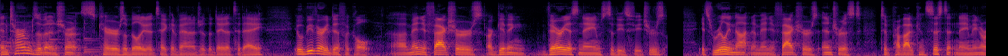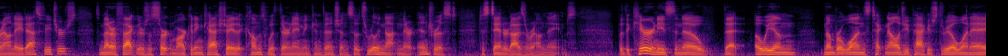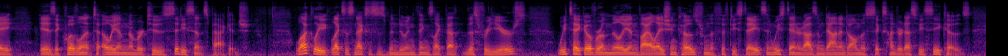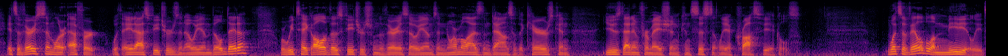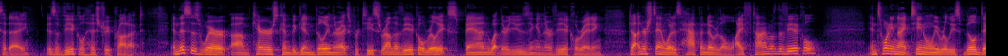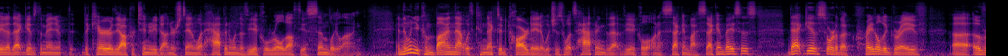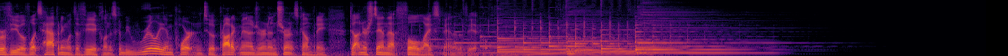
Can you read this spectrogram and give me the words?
In terms of an insurance carrier's ability to take advantage of the data today, it would be very difficult. Uh, manufacturers are giving various names to these features. It's really not in a manufacturer's interest to provide consistent naming around ADAS features. As a matter of fact, there's a certain marketing cachet that comes with their naming convention, so it's really not in their interest to standardize around names. But the carrier needs to know that OEM number one's technology package 301A is equivalent to OEM number two's CitySense package. Luckily, LexisNexis has been doing things like that, this for years. We take over a million violation codes from the 50 states and we standardize them down into almost 600 SVC codes. It's a very similar effort with ADAS features and OEM build data, where we take all of those features from the various OEMs and normalize them down so that carriers can use that information consistently across vehicles. What's available immediately today is a vehicle history product. And this is where um, carriers can begin building their expertise around the vehicle, really expand what they're using in their vehicle rating to understand what has happened over the lifetime of the vehicle. In 2019, when we released build data, that gives the, the carrier the opportunity to understand what happened when the vehicle rolled off the assembly line. And then when you combine that with connected car data, which is what's happening to that vehicle on a second by second basis, that gives sort of a cradle to grave uh, overview of what's happening with the vehicle. And it's going to be really important to a product manager and insurance company to understand that full lifespan of the vehicle.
